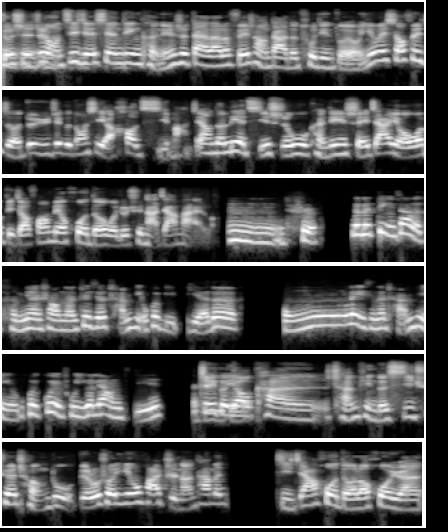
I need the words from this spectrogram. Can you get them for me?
就是这种季节限定肯定是带来了非常大的促进作用，因为消费者对于这个东西也好奇嘛。这样的猎奇食物肯定谁家有，我比较方便获得，我就去哪家买了。嗯嗯，是。那在定价的层面上呢，这些产品会比别的同类型的产品会贵出一个量级？这个要看产品的稀缺程度，比如说樱花，只能他们。几家获得了货源，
